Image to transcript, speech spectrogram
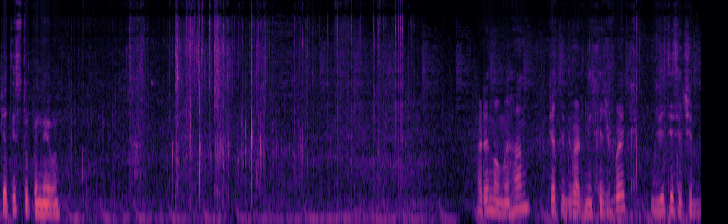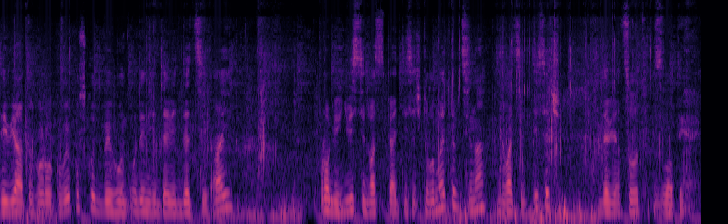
п'ятиступенева. Renault Megane, п'ятидверний хетчбек 2009 року випуску, двигун 1.9 DCI, пробіг 225 тисяч кілометрів, ціна 20 тисяч 900 злотих.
